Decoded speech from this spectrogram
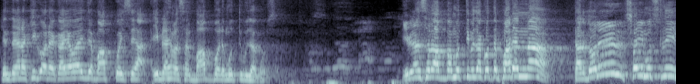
কিন্তু এরা কি করে? ওই যে বাপ কইছে, ইব্রাহিম আসলাম বাপ বলে মূর্তি পূজা করছে। ইব্রাহিম সাহেব আব্বা মূর্তি পূজা করতে পারেন না। তার দলিল সই মুসলিম।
